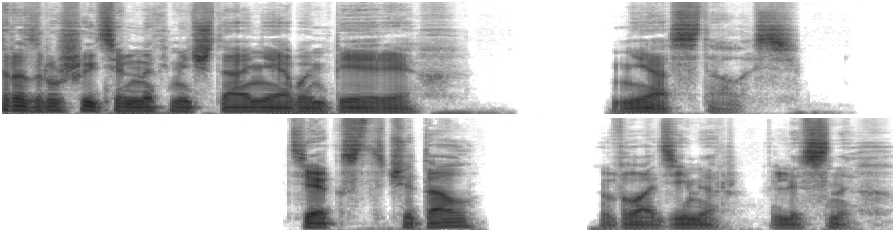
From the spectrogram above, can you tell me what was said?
разрушительных мечтаний об империях, не осталось. Текст читал Владимир Лесных.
